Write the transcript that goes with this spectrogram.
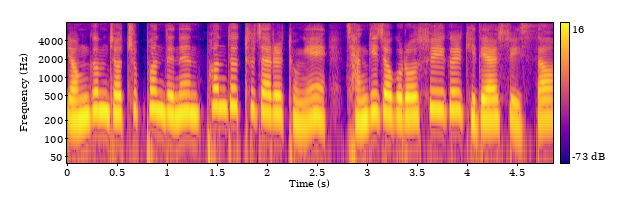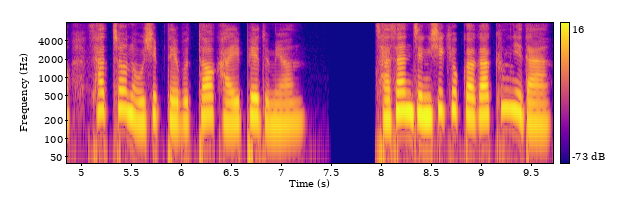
연금저축펀드는 펀드 투자를 통해 장기적으로 수익을 기대할 수 있어 4050대부터 가입해두면 자산 증식 효과가 큽니다.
